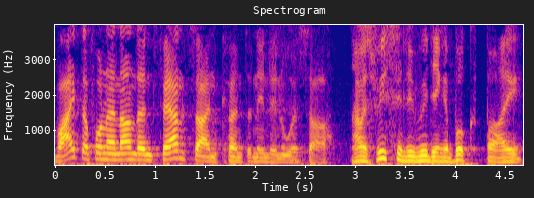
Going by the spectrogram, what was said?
weiter voneinander entfernt sein könnten in den USA. I was recently reading a book by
